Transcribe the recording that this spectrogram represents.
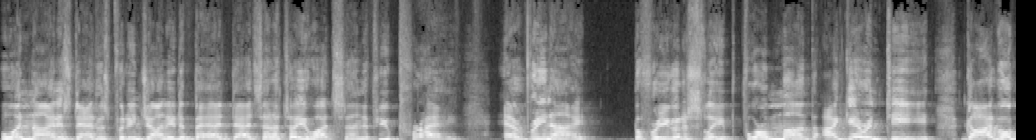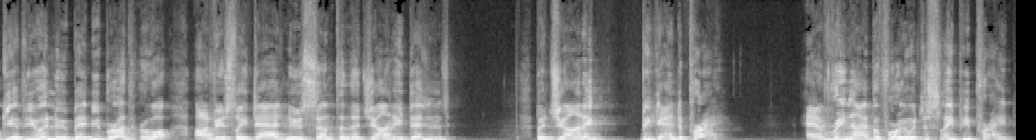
one night, his dad was putting Johnny to bed. Dad said, I'll tell you what, son, if you pray every night before you go to sleep for a month, I guarantee God will give you a new baby brother. Well, obviously, dad knew something that Johnny didn't, but Johnny began to pray. Every night before he went to sleep, he prayed.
